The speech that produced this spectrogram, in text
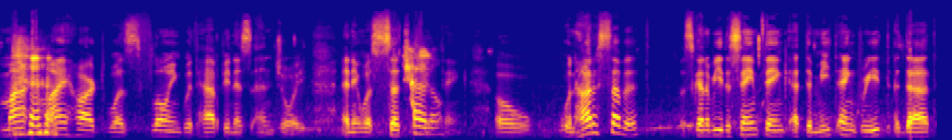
my my heart was flowing with happiness and joy, and it was such a Hello. good thing. Oh, ونهار السبت it's going to be the same thing at the meet and greet that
